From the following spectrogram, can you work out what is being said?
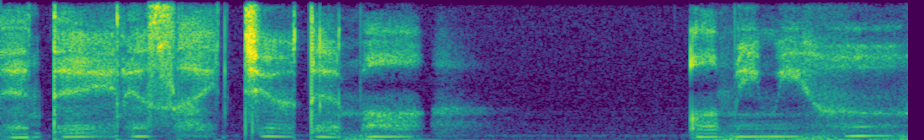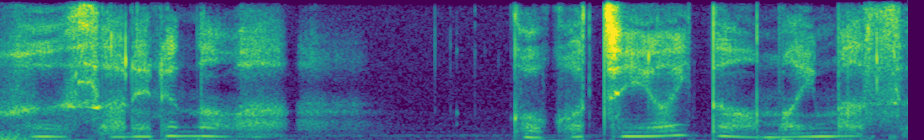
寝ている最中でもお耳ふんふんされるのは心地よいと思います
